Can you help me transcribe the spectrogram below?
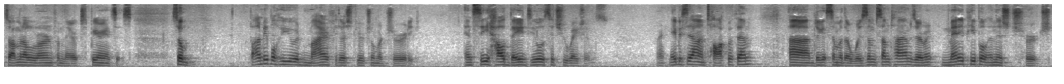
So I'm going to learn from their experiences. So find people who you admire for their spiritual maturity and see how they deal with situations. Right? Maybe sit down and talk with them um, to get some of their wisdom sometimes. There are many people in this church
